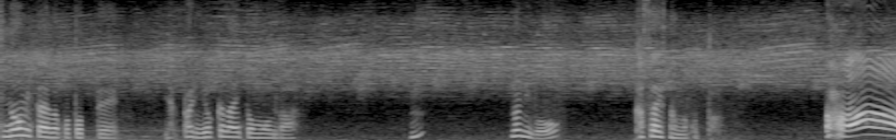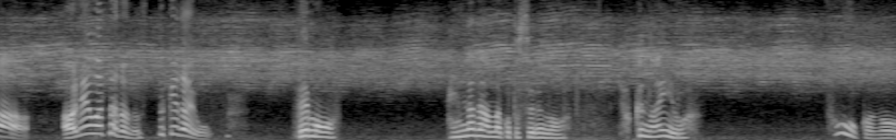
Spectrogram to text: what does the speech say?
昨日みたいなことってやっぱり良くないと思うんだ。ん？何が？笠井さんのこと。あああれはただのしつけだよ。でもみんなであんなことするの良くないよ。そうかな。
